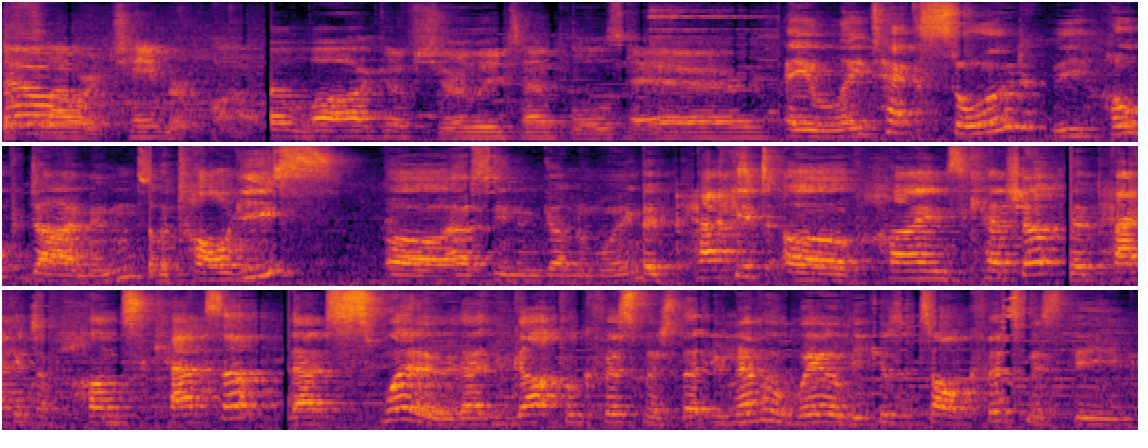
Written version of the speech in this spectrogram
The flowered chamber pot. A lock of Shirley Temple's hair. A latex sword, the Hope Diamond, the Tallgeese, uh, as seen in Gundam Wing, a packet of Heinz ketchup, a packet of Hunt's catsup, that sweater that you got for Christmas that you never wear because it's all Christmas themed.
